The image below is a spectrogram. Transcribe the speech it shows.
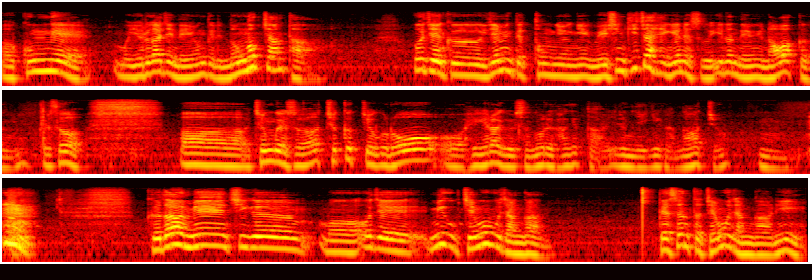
어, 국내 뭐 여러 가지 내용들이 녹록지 않다. 어제 그 이재명 대통령이 외신 기자회견에서도 이런 내용이 나왔거든요. 그래서 어, 정부에서 적극적으로 어, 해결하기 위해서 노력하겠다 이런 얘기가 나왔죠. 음. 그 다음에 지금 뭐 어제 미국 재무부 장관 베센터 재무장관이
